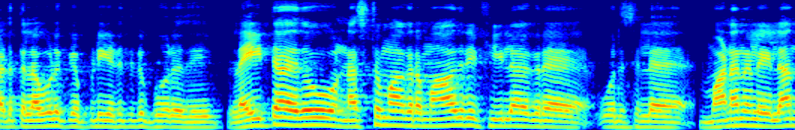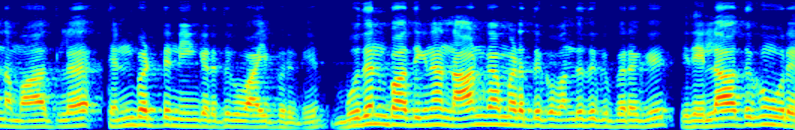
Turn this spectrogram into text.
அடுத்த லெவலுக்கு எப்படி எடுத்துட்டு போறது? லைட்டா ஏதோ நஷ்டமாகிற மாதிரி ஃபீல் ஆகுற ஒரு சில மனநிலையில அந்த மாதத்துல தென்பட்டு நீங்கிறதுக்கு வாய்ப்பு இருக்கு. புதன் பாத்தீங்கன்னா நான்காம் இடத்துக்கு வந்ததுக்கு பிறகு இது எல்லாத்துக்கும் ஒரு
